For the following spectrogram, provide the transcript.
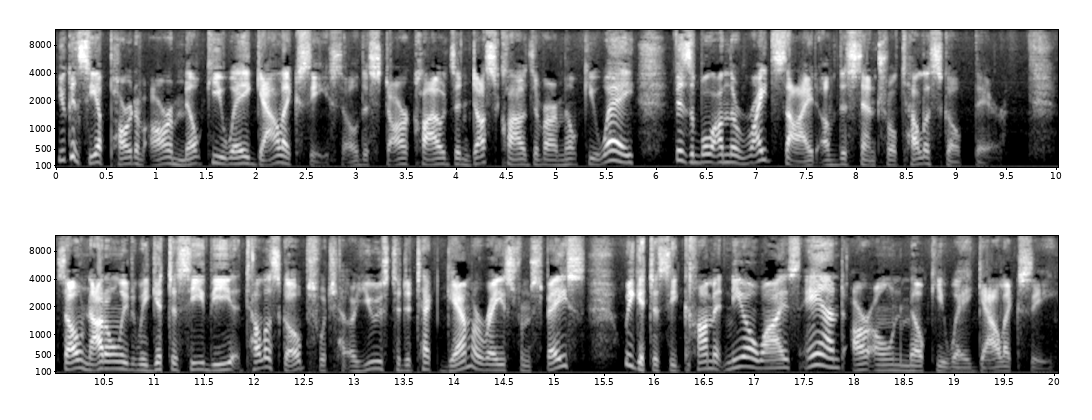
you can see a part of our Milky Way galaxy. So the star clouds and dust clouds of our Milky Way visible on the right side of the central telescope there. So not only do we get to see the telescopes which are used to detect gamma rays from space, we get to see Comet Neowise and our own Milky Way galaxy.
